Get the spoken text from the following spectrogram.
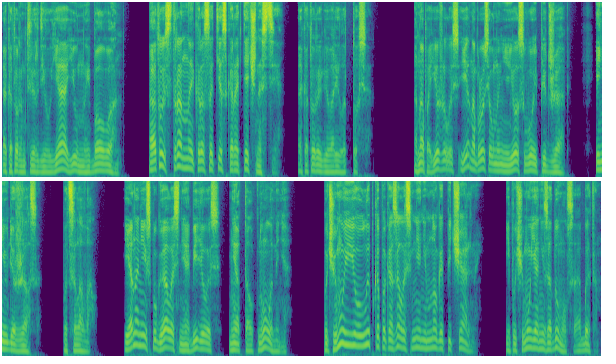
о котором твердил я, юный болван, о той странной красоте скоротечности, о которой говорила Тося. Она поежилась, и я набросил на нее свой пиджак и не удержался, поцеловал. И она не испугалась, не обиделась, не оттолкнула меня. Почему ее улыбка показалась мне немного печальной? И почему я не задумался об этом?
